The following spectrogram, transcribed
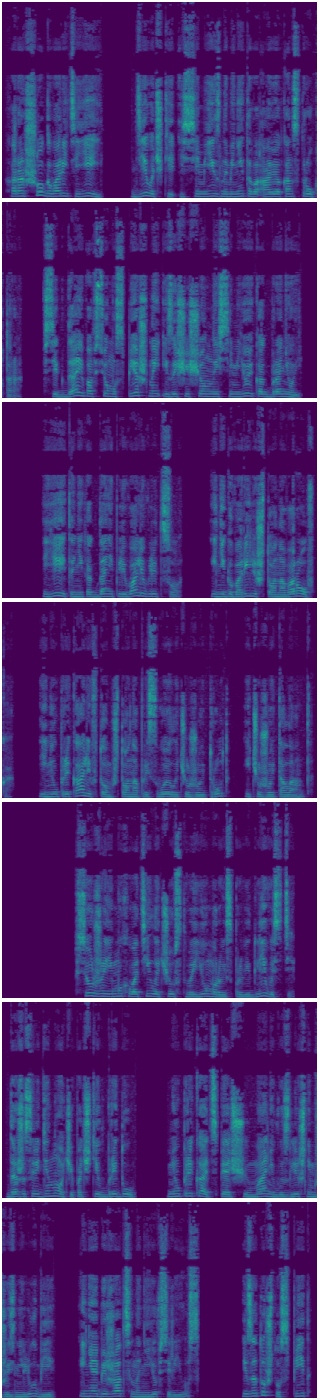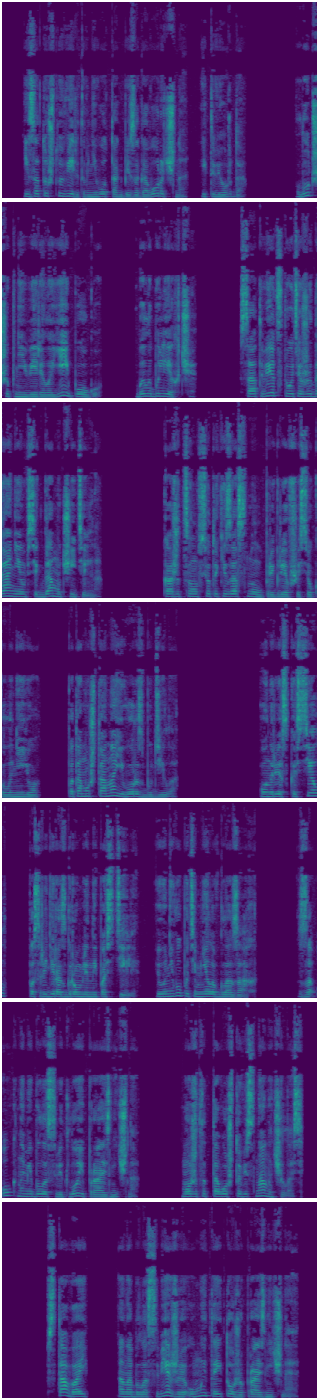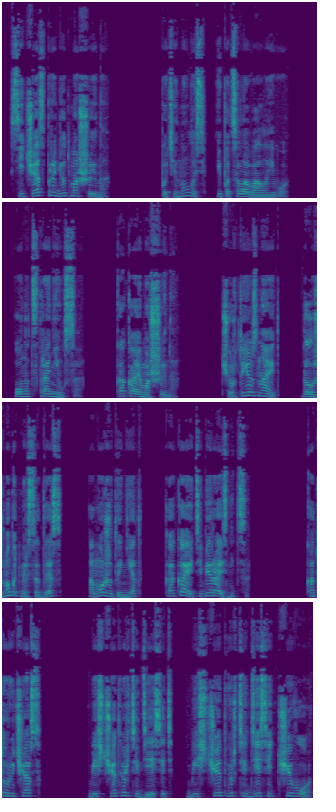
Хорошо говорить ей, девочке из семьи знаменитого авиаконструктора, всегда и во всем успешной и защищенной семьей, как броней. Ей-то никогда не плевали в лицо и не говорили, что она воровка, и не упрекали в том, что она присвоила чужой труд и чужой талант. Все же ему хватило чувства юмора и справедливости, даже среди ночи, почти в бреду, не упрекать спящую Маню в излишнем жизнелюбии и не обижаться на нее всерьез. И за то, что спит, и за то, что верит в него так безоговорочно и твердо. Лучше б не верила ей Богу, было бы легче. Соответствовать ожиданиям всегда мучительно. Кажется, он все-таки заснул, пригревшись около нее, потому что она его разбудила. Он резко сел посреди разгромленной постели, и у него потемнело в глазах. За окнами было светло и празднично. Может, от того, что весна началась? «Вставай», она была свежая, умытая и тоже праздничная. Сейчас придет машина. Потянулась и поцеловала его. Он отстранился. Какая машина? Черт ее знает. Должно быть Мерседес. А может и нет. Какая тебе разница? Который час? Без четверти десять. Без четверти десять чего?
